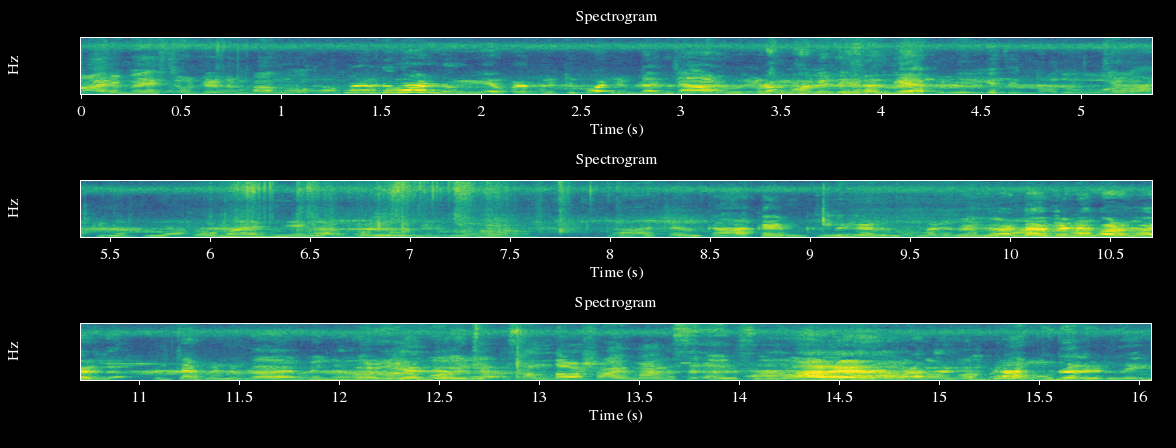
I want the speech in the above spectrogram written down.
ആരും വേസ്റ്റ് കൊണ്ടിട്ടുണ്ടാന്നോ അതുപോലെ. കാക്കയും കിളികളും പിന്നെ കുഴപ്പമില്ല. പിന്നെ ഒരു ഒരു. സന്തോഷമായി ഇവിടെ കൂടുതൽ ഈ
